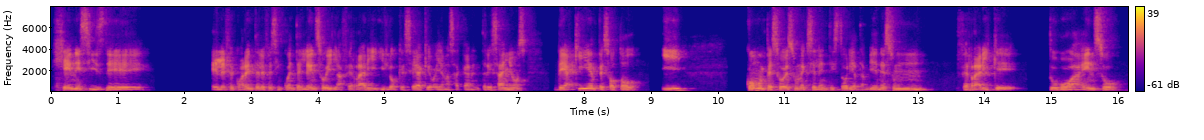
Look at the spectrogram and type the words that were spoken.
génesis de el F40, el F50, el Enzo y la Ferrari y lo que sea que vayan a sacar en tres años. De aquí empezó todo. Y cómo empezó es una excelente historia también. Es un Ferrari que tuvo a Enzo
